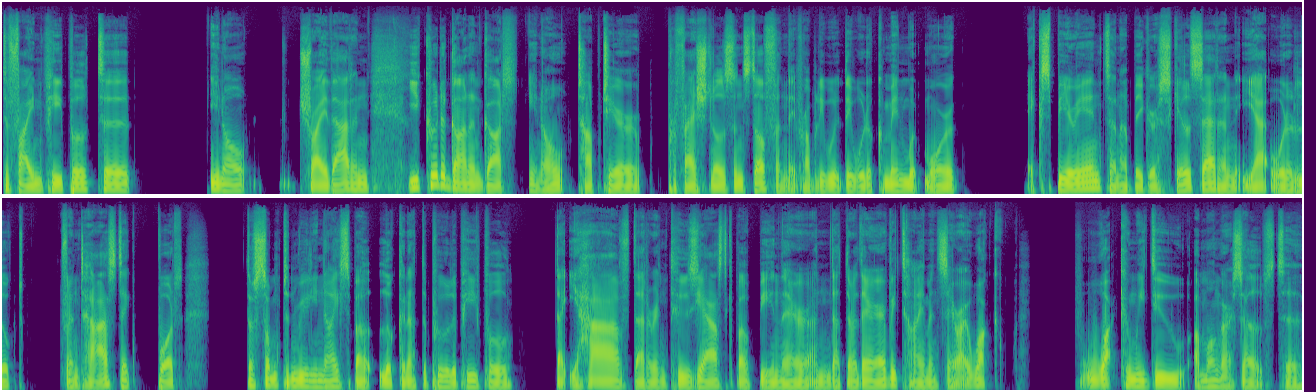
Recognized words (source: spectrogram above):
to find people to, you know, try that. And you could have gone and got, you know, top tier professionals and stuff, and they probably would they would have come in with more experience and a bigger skill set, and yeah, it would have looked fantastic. But there's something really nice about looking at the pool of people that you have that are enthusiastic about being there and that they're there every time and say, right, what what can we do among ourselves to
